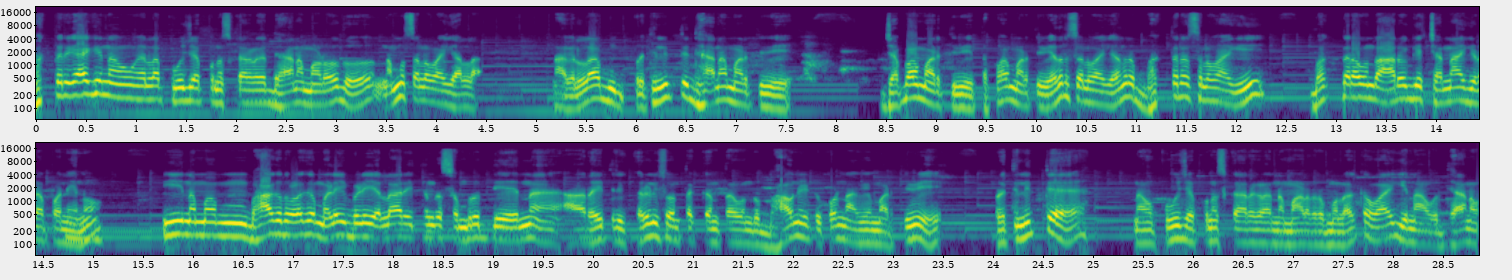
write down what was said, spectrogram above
ಭಕ್ತರಿಗಾಗಿ ನಾವು ಎಲ್ಲ ಪೂಜೆ ಪುನಸ್ಕಾರ ಧ್ಯಾನ ಮಾಡೋದು ನಮ್ಮ ಸಲುವಾಗಿ ಅಲ್ಲ. ನಾವೆಲ್ಲ ಪ್ರತಿನಿತ್ಯ ಧ್ಯಾನ ಮಾಡ್ತೀವಿ, ಜಪ ಮಾಡ್ತೀವಿ, ತಪ ಮಾಡ್ತೀವಿ. ಅದ್ರ ಸಲುವಾಗಿ ಅಂದ್ರೆ ಭಕ್ತರ ಸಲುವಾಗಿ, ಭಕ್ತರ ಒಂದು ಆರೋಗ್ಯ ಚೆನ್ನಾಗಿಡಪ್ಪ ನೀನು. ಈ ನಮ್ಮ ಭಾಗದೊಳಗೆ ಮಳೆ ಬೆಳೆ ಎಲ್ಲ ರೀತಿಯಿಂದ ಸಮೃದ್ಧಿಯನ್ನು ಆ ರೈತರಿಗೆ ಕರುಣಿಸುವಂತಕ್ಕಂಥ ಒಂದು ಭಾವನೆ ಇಟ್ಟುಕೊಂಡು ನಾವೇನು ಮಾಡ್ತೀವಿ, ಪ್ರತಿನಿತ್ಯ ನಾವು ಪೂಜೆ ಪುನಸ್ಕಾರಗಳನ್ನು ಮಾಡೋದ್ರ ಮೂಲಕವಾಗಿ ನಾವು ಧ್ಯಾನ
